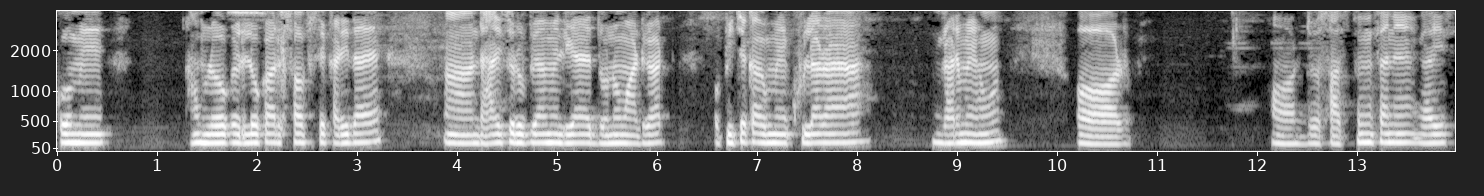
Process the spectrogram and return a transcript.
को मैं हम लोगों के लोकल शॉप से ख़रीदा है। ढाई सौ रुपया में लिया है दोनों माटगार्ड और पीछे का मैं खुला रहा, घर में हूँ। और और जो सस्पेंसन है गाइस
